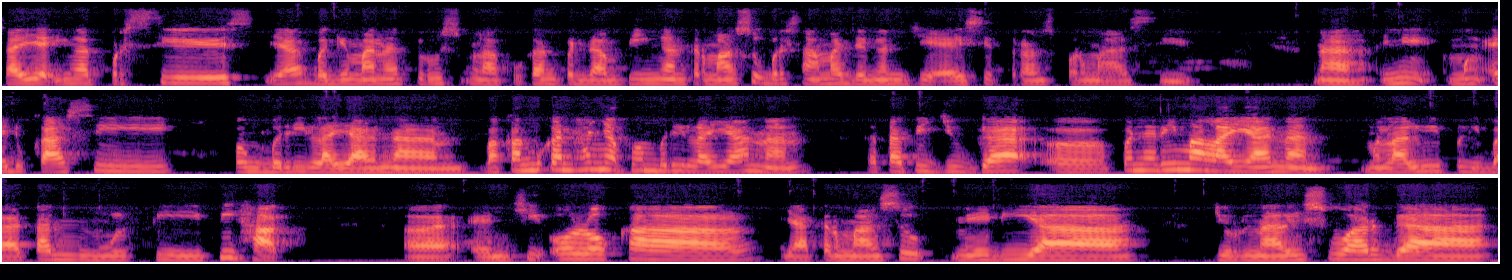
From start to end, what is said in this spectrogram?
Saya ingat persis ya bagaimana terus melakukan pendampingan termasuk bersama dengan JIC Transformasi. Nah, ini mengedukasi pemberi layanan, bahkan bukan hanya pemberi layanan, tetapi juga uh, penerima layanan melalui pelibatan multi pihak uh, NGO lokal, ya termasuk media, jurnalis warga,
